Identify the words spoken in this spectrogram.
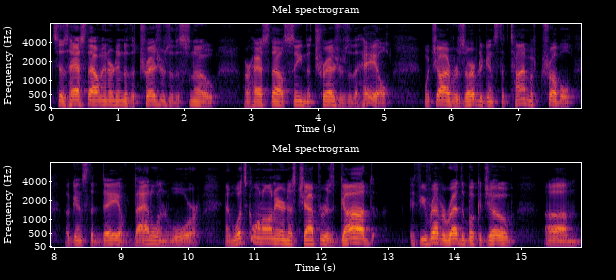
It says, "Hast thou entered into the treasures of the snow, or hast thou seen the treasures of the hail, which I have reserved against the time of trouble, against the day of battle and war?" And what's going on here in this chapter is God. If you've ever read the book of Job, um,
